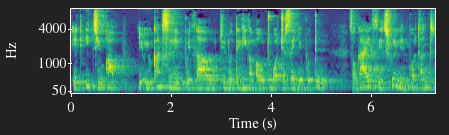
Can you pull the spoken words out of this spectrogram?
it eats you up. You, you can't sleep without you know thinking about what you said you would do. So guys, it's really important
